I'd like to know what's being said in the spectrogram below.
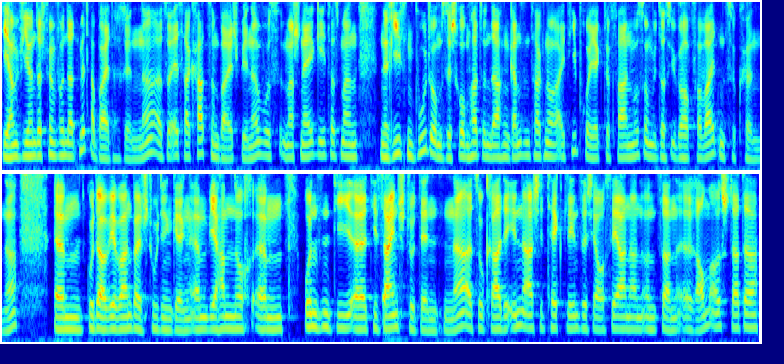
die haben 400, 500 Mitarbeiterinnen, ne? also SHK zum Beispiel, ne? wo es immer schnell geht, dass man eine riesen Bude um sich rum hat und da den ganzen Tag nur IT-Projekte fahren muss, um das überhaupt verwalten zu können. Ne? Ähm, gut, aber wir waren bei Studiengängen. Ähm, wir haben noch ähm, unten die äh, Designstudenten, ne? also gerade Innenarchitekt lehnt sich ja auch sehr an, an unseren äh, Raumausstatter.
